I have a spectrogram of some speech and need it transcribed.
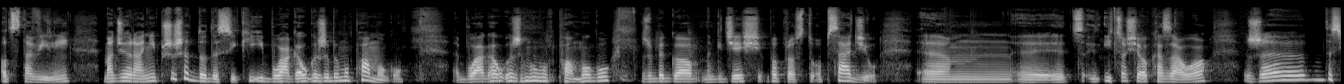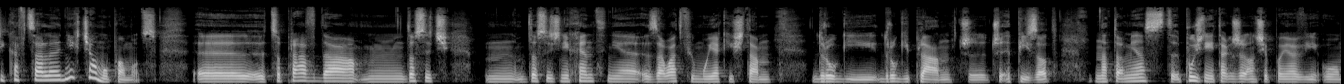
odstawili chwili Maggiorani przyszedł do Desiki i błagał go, żeby mu pomógł. Błagał go, żeby mu pomógł, żeby go gdzieś po prostu obsadził. Y, I co się okazało? Że Desika wcale nie chciał mu pomóc. E, co prawda, mm, dosyć Mm, dosyć niechętnie załatwił mu jakiś tam drugi, drugi plan czy, czy epizod. Natomiast później także on się pojawi u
